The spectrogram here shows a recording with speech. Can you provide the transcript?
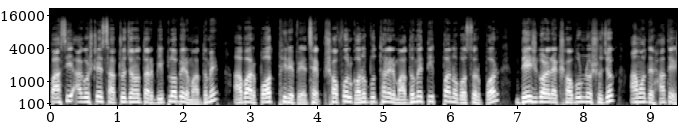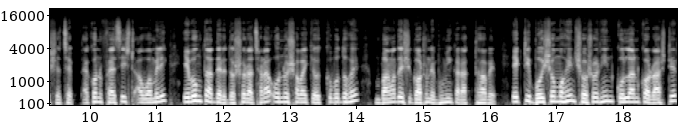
পাঁচই আগস্টে ছাত্র জনতার বিপ্লবের মাধ্যমে আবার পথ ফিরে পেয়েছে। সফল গণপুত্থানের মাধ্যমে তিপ্পান্ন বছর পর দেশ গড়ার এক সবর্ণ সুযোগ আমাদের হাতে এসেছে। এখন ফ্যাসিস্ট আওয়ামী লীগ এবং তাদের দোসরা ছাড়া অন্য সবাইকে ঐক্যবদ্ধ হয়ে বাংলাদেশ গঠনে ভূমিকা রাখতে হবে। একটি বৈষম্যহীন, শোষণহীন, কল্যাণকর রাষ্ট্রের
